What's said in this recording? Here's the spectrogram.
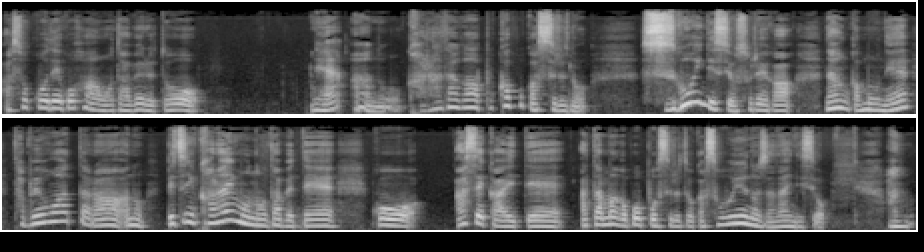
あそこでご飯を食べるとねあの体がポカポカするのすごいんですよそれが。なんかもうね食べ終わったらあの別に辛いものを食べてこう汗かいて頭がポッポするとかそういうのじゃないんですよ。あの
